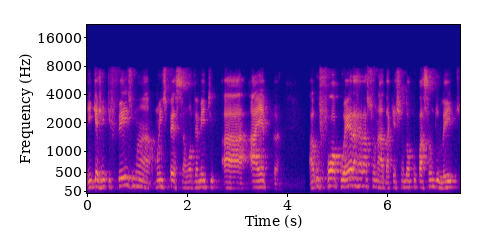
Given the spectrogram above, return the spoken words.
em que a gente fez uma, uma inspeção. Obviamente, a, a época, a, o foco era relacionado à questão da ocupação do leito,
